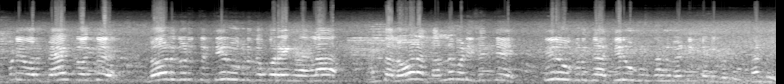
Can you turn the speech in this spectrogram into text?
எப்படி ஒரு பேங்க் வந்து லோன் கொடுத்து தீர்வு கொடுக்க போறீங்களா அந்த லோனை தள்ளுபடி செஞ்சு தீர்வு கொடுங்க தீர்வு கொடுங்கன்னு வேண்டி கேட்டுக்கொண்டு நன்றி.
